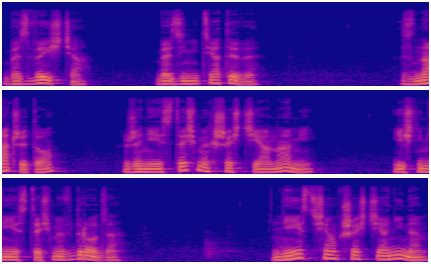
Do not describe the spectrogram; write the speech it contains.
bez wyjścia, bez inicjatywy. Znaczy to, że nie jesteśmy chrześcijanami, jeśli nie jesteśmy w drodze. Nie jest się chrześcijaninem,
